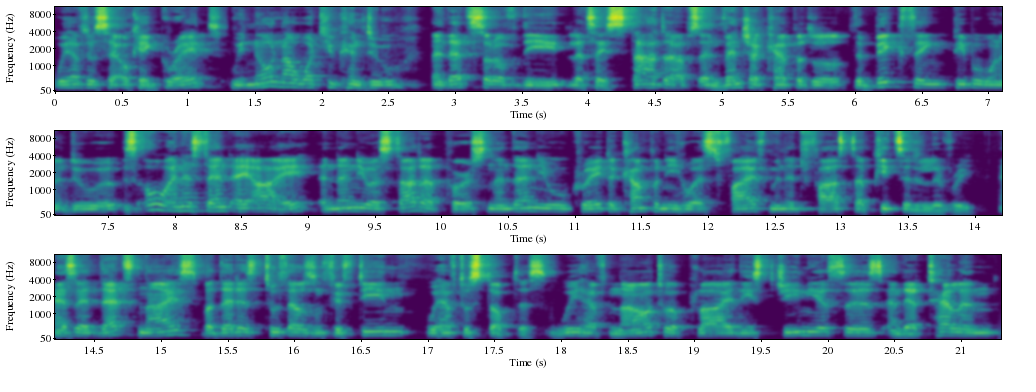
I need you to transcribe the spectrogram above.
we have to say, okay, great. We know now what you can do. And that's sort of the, let's say, startups and venture capital. The big thing people want to do is, oh, understand AI. And then you're a startup person. And then you create a company who has five minute faster pizza delivery. And I said, that's nice, but that is 2015. We have to stop this. We have now to apply these geniuses and their talent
